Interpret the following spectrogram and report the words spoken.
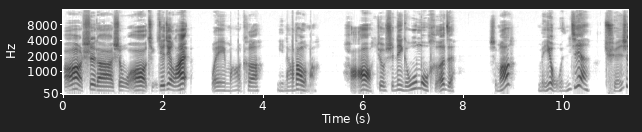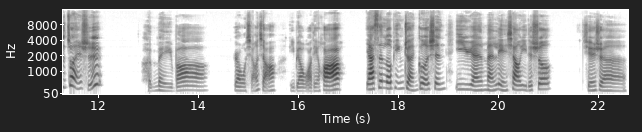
啊，是的，是我，请接进来。喂，马克，你拿到了吗？好，就是那个乌木盒子。什么？没有文件，全是钻石，很美吧？让我想想，你不要挂电话啊。亚森罗平转过身，依然满脸笑意地说：“先生，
